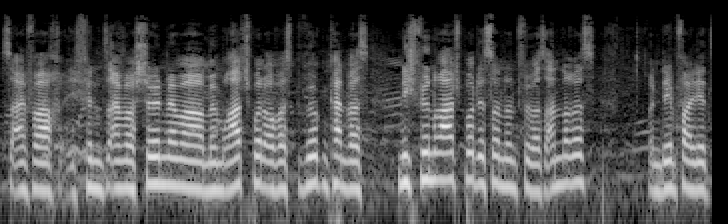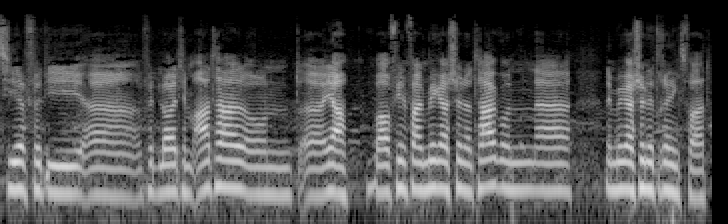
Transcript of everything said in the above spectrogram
es ist einfach, ich finde es einfach schön, wenn man mit dem Radsport auch was bewirken kann, was nicht für den Radsport ist, sondern für was anderes. Und in dem Fall jetzt hier für die, äh, für die Leute im Ahrtal. Und äh, ja, war auf jeden Fall ein mega schöner Tag und äh, eine mega schöne Trainingsfahrt.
